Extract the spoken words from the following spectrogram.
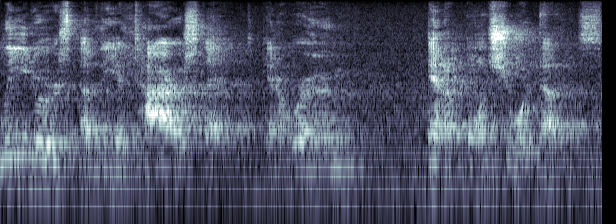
leaders of the entire state in a room in a, on short notice.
